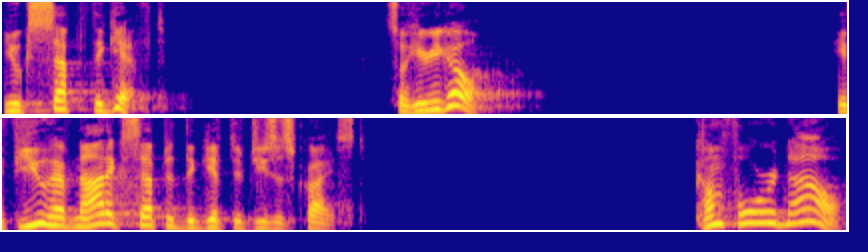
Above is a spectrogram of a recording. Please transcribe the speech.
You accept the gift. So here you go. If you have not accepted the gift of Jesus Christ, come forward now.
